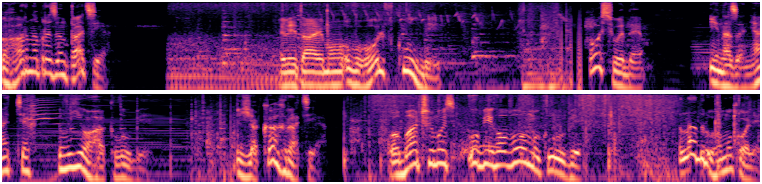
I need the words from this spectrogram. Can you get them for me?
гарна презентація. Вітаємо в гольф-клубі. Ось ви де. І на заняттях в йога-клубі. Яка грація? Побачимось у біговому клубі. На другому колі.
